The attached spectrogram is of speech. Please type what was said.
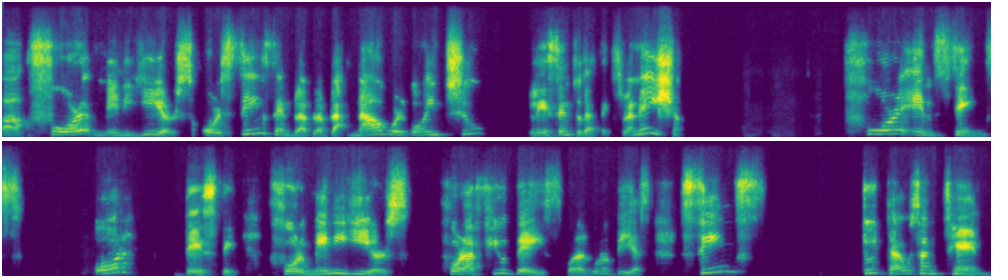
uh, for many years or since and blah, blah, blah. Now we're going to listen to that explanation. For and since, or desde, for many years, for a few days, for algunos días, since 2010,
